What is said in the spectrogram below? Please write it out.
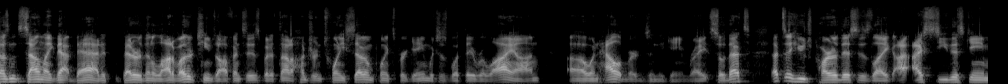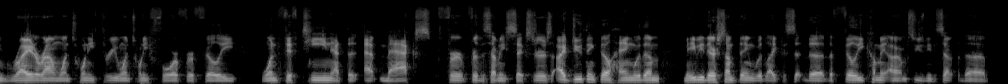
doesn't sound like that bad. It's better than a lot of other teams' offenses, but it's not 127 points per game, which is what they rely on uh, when Halliburton's in the game, right? So that's that's a huge part of this. Is like I, I, see this game right around 123, 124 for Philly, 115 at the at max for for the 76ers. I do think they'll hang with them. Maybe there's something with like the the, the Philly coming, um, excuse me, the, the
